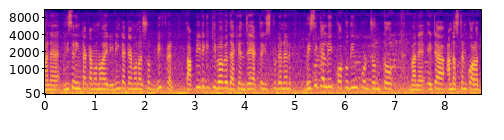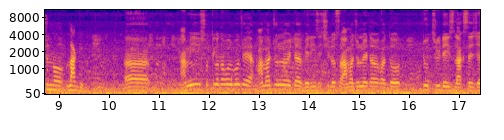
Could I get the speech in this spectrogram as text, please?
মানে লিসেনিংটা কেমন হয় রিডিংটা কেমন হয়, সব ডিফারেন্ট তো আপনি এটাকে কীভাবে দেখেন যে একটা স্টুডেন্টের বেসিক্যালি কতদিন পর্যন্ত মানে এটা আন্ডারস্ট্যান্ড করার জন্য লাগে? আমি সত্যি কথা বলব যে আমার জন্য এটা ভেরি ইজি ছিল সো আমার জন্য এটা হয়তো টু থ্রি ডেজ লাগছে যে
